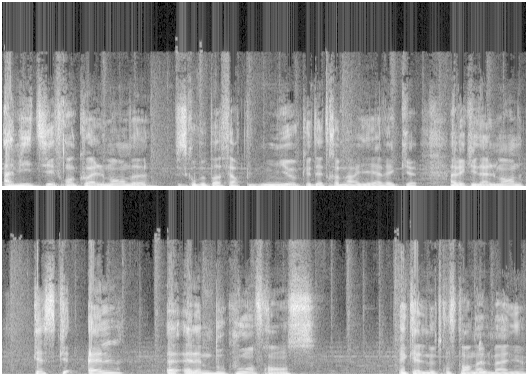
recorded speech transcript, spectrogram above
amitié franco-allemande, puisqu'on peut pas faire mieux que d'être marié avec, avec une Allemande, qu'est-ce qu'elle, elle elle aime beaucoup en France et qu'elle ne trouve pas en Allemagne?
